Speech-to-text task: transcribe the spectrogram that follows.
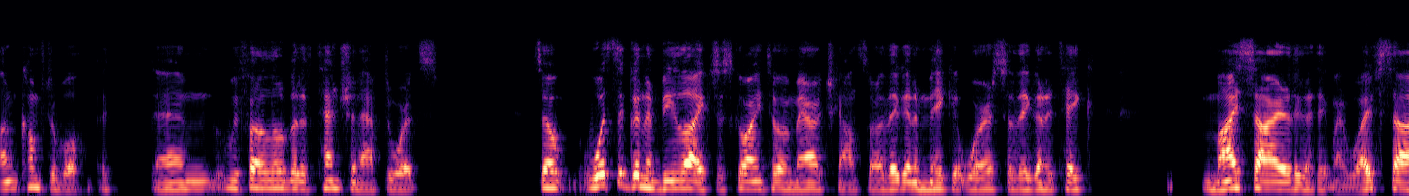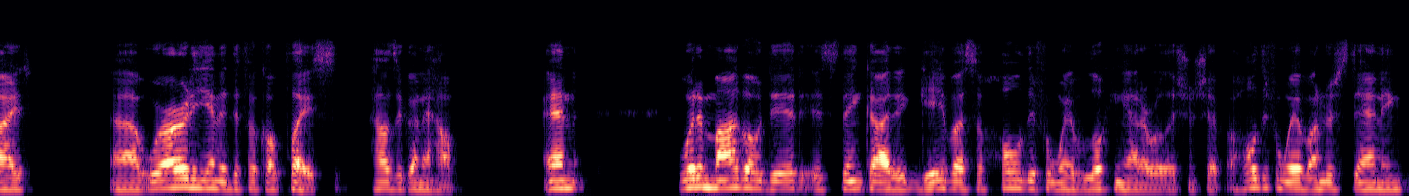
uncomfortable, and we felt a little bit of tension afterwards. So what's it going to be like just going to a marriage counselor? Are they going to make it worse? Are they going to take my side? Are they going to take my wife's side? Uh, we're already in a difficult place. How's it going to help? And what Imago did is, thank God, it gave us a whole different way of looking at our relationship, a whole different way of understanding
